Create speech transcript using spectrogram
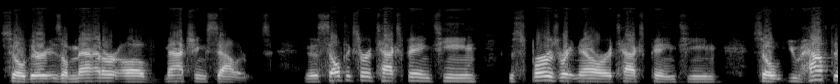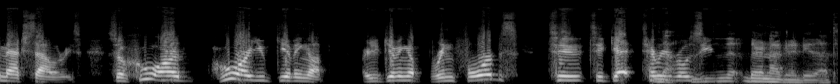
So there is a matter of matching salaries. And the Celtics are a tax paying team. The Spurs right now are a tax paying team. So you have to match salaries. So who are who are you giving up? Are you giving up Bryn Forbes to to get Terry no, Rozier? They're not going to do that.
